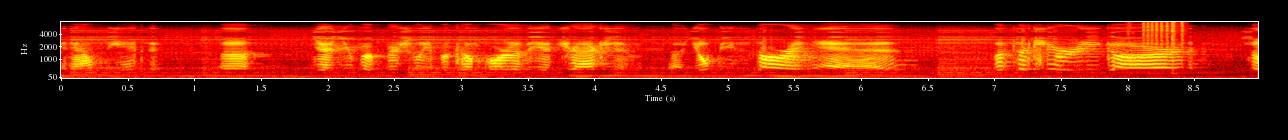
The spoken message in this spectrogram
and out the exit. Uh, yeah, you've officially become part of the attraction. Uh, you'll be starring as the security guard. So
